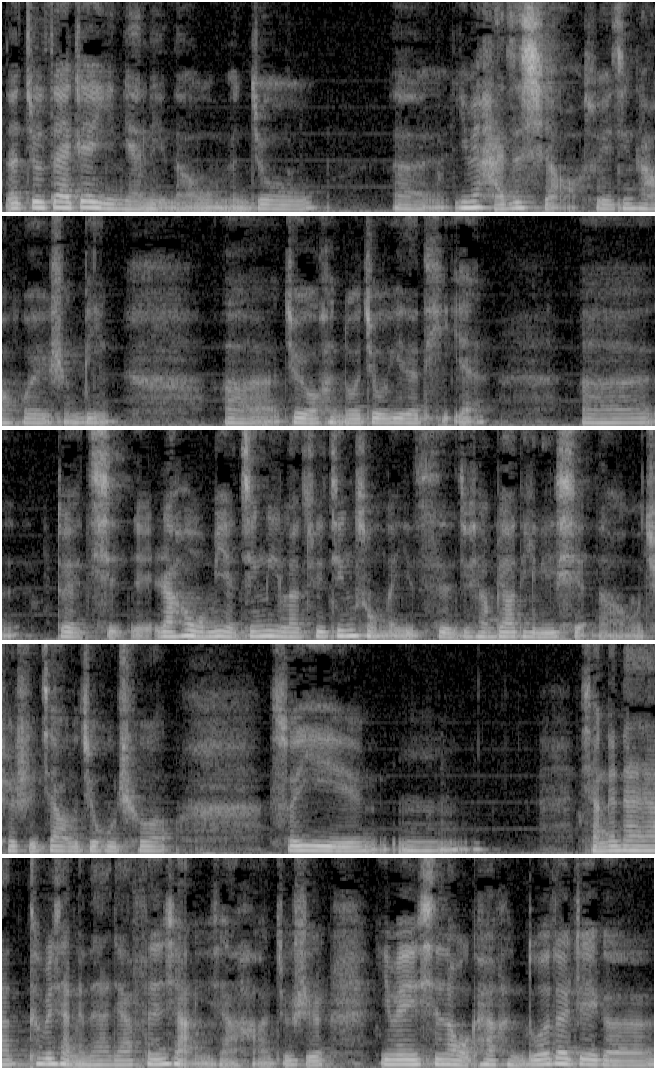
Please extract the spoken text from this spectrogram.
那就在这一年里呢，我们就，呃，因为孩子小，所以经常会生病，呃，就有很多就医的体验，呃，对，其然后我们也经历了最惊悚的一次，就像标题里写的，我确实叫了救护车，所以，嗯。想跟大家特别想跟大家分享一下哈，就是因为现在我看很多的这个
